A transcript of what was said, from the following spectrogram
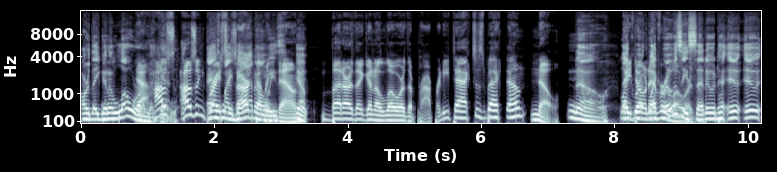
are they going to lower Yeah, them house, housing prices are coming always- down, yeah. but are they going to lower the property taxes back down? No. No, like Ro- don't like ever Rosie lower said, it would it, it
